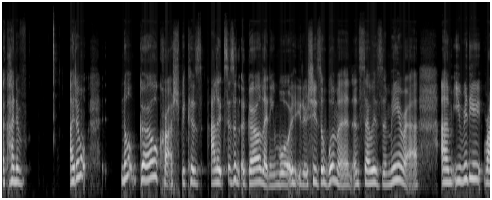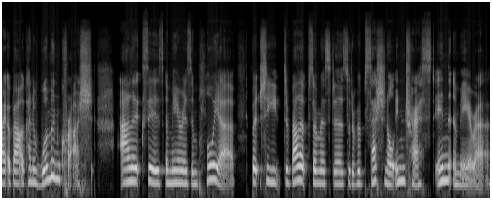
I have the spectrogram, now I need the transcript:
a kind of I don't not girl crush because Alix isn't a girl anymore. You know, she's a woman, and so is Emira. Um, you really write about a kind of woman crush. Alix is Emira's employer, but she develops almost a sort of obsessional interest in Emira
